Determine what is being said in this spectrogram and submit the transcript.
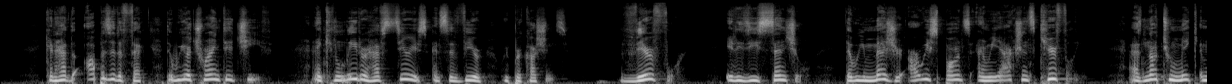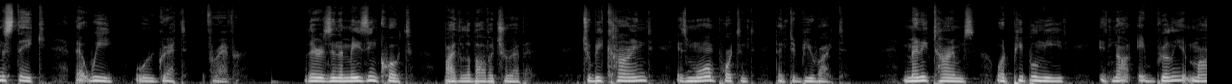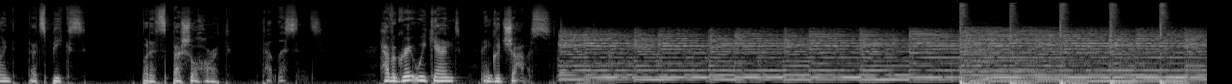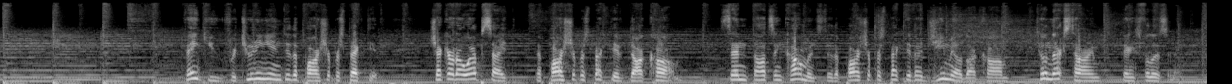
can have the opposite effect that we are trying to achieve and can later have serious and severe repercussions. Therefore, it is essential that we measure our response and reactions carefully as not to make a mistake that we will regret forever. There is an amazing quote by the Lubavitcher Rebbe To be kind is more important than to be right. Many times, what people need is not a brilliant mind that speaks, but a special heart that listens. Have a great weekend and good Shabbos. Thank you for tuning in to the Parsha Perspective. Check out our website, theparshaperspective.com. Send thoughts and comments to theparshaperspective at gmail.com. Till next time, thanks for listening.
